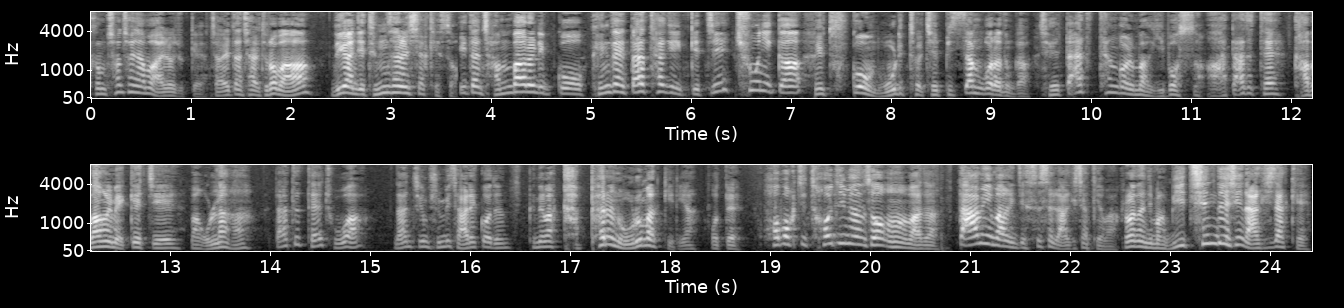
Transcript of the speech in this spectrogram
그럼 천천히 한번 알려줄게. 자, 일단 잘 들어봐. 네가 이제 등산을 시작했어. 일단 잠바를 입고 굉장히 따뜻하게 입겠지? 추우니까 두꺼운 오리털, 제일 비싼 거라든가 제일 따뜻한 걸 막 입었어. 아, 따뜻해. 가방을 맸겠지. 막 올라가. 따뜻해. 좋아. 난 지금 준비 잘했거든. 근데 막 가파른 오르막길이야. 어때? 허벅지 터지면서 어 맞아 땀이 막 이제 슬슬 나기 시작해 막 그러다 이제 막 미친 듯이 나기 시작해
